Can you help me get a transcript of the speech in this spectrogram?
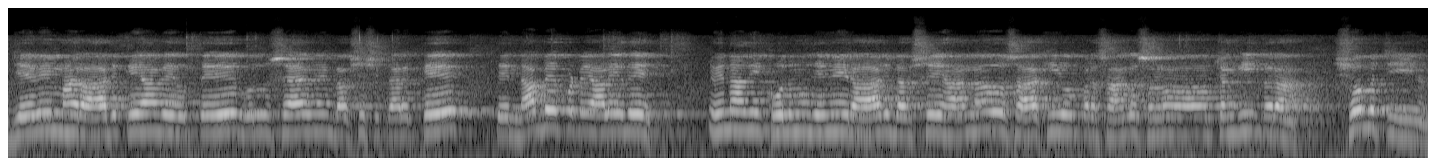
ਜਿਵੇਂ ਮਹਾਰਾਜ ਕਿਆਂ ਦੇ ਉੱਤੇ ਗੁਰੂ ਸਾਹਿਬ ਨੇ ਬਖਸ਼ਿਸ਼ ਕਰਕੇ ਤੇ ਨਾਭੇ ਪਟਿਆਲੇ ਦੇ ਇਹਨਾਂ ਦੀ ਕੁੱਲ ਨੂੰ ਜਿਵੇਂ ਰਾਜ ਬਖਸ਼ੇ ਹਨ ਉਹ ਸਾਖੀ ਉਹ ਪ੍ਰਸੰਗ ਸੁਣੋ ਚੰਗੀ ਤਰ੍ਹਾਂ ਸ਼ੁਭ ਚੀਨ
